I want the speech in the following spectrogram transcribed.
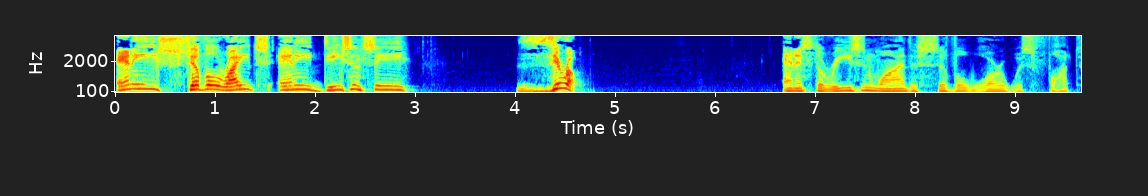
Any civil rights, any decency, zero. And it's the reason why the Civil War was fought.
